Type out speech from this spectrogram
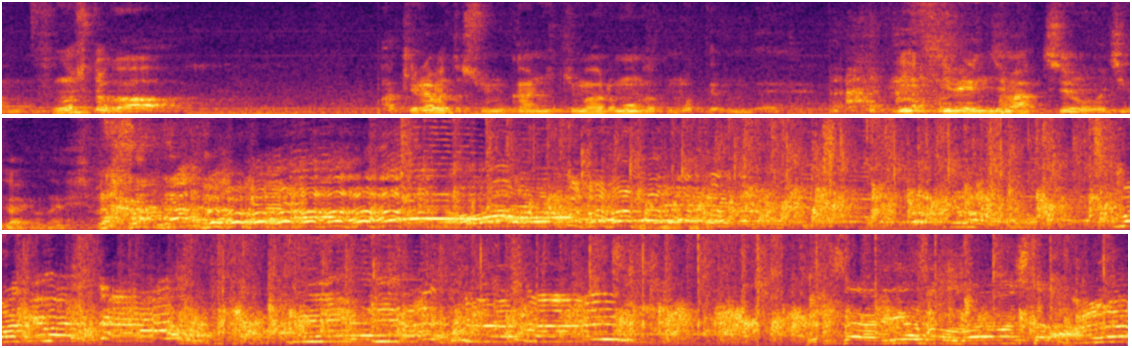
あのその人が諦めた瞬間に決まるもんだと思ってるんでリリベンジマッチを次回お願いします。負けました。リベンジマッチください。藤さんありがとうございました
